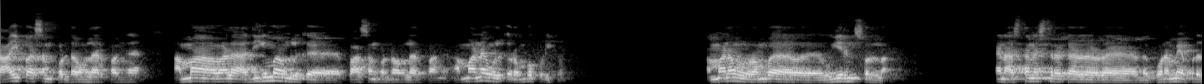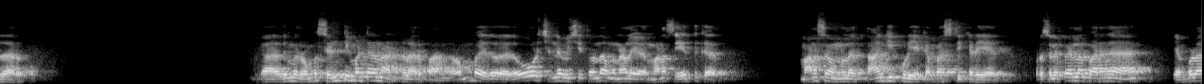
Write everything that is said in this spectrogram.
தாய் பாசம் கொண்டவங்களா இருப்பாங்க. அம்மாவால் அதிகமாக உங்களுக்கு பாசம் கொண்டவங்களா இருப்பாங்க. அம்மானா உங்களுக்கு ரொம்ப பிடிக்கும். அம்மானா உங்களுக்கு ரொம்ப உயிர்னு சொல்லலாம். ஏன்னா அஸ்த அந்த குணமே அப்படிதான் இருக்கும். அதுமாதிரி ரொம்ப சென்டிமெண்ட்டான ஆட்களாக இருப்பாங்க. ரொம்ப ஏதோ ஏதோ ஒரு சின்ன விஷயத்த வந்து அவங்களால மனசை ஏற்றுக்காது மனசை அவங்கள தாங்கிக்கூடிய கெப்பாசிட்டி கிடையாது. ஒரு சில பேர்லாம் பாருங்கள் எவ்வளோ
